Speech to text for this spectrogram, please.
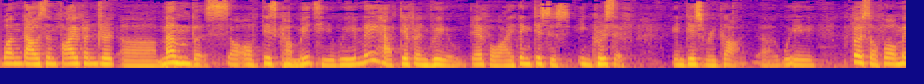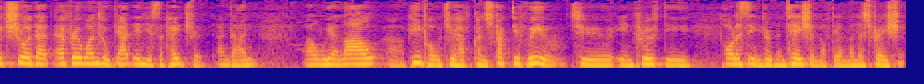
1,500 uh, members of this committee, we may have different view. Therefore, I think this is inclusive in this regard. Uh, we, first of all, make sure that everyone who get in is a patriot, and then uh, we allow people to have constructive view to improve the policy implementation of the administration.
